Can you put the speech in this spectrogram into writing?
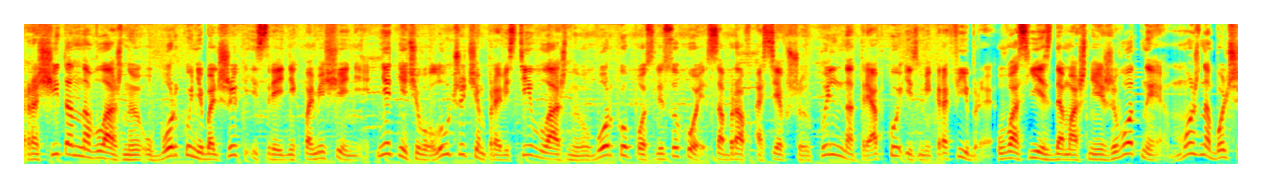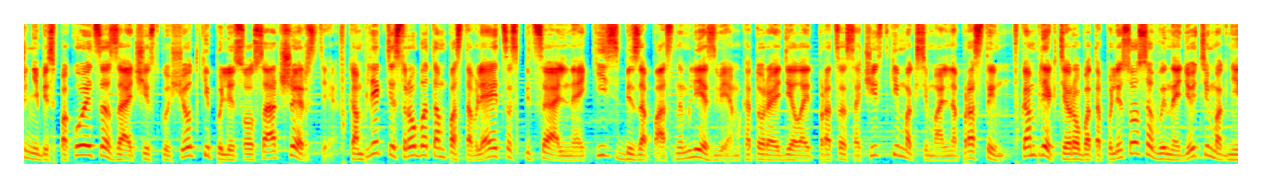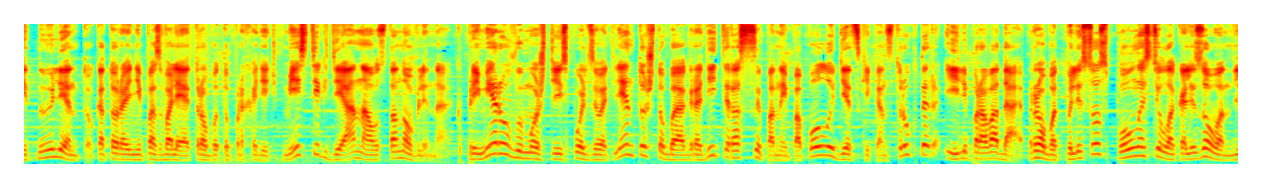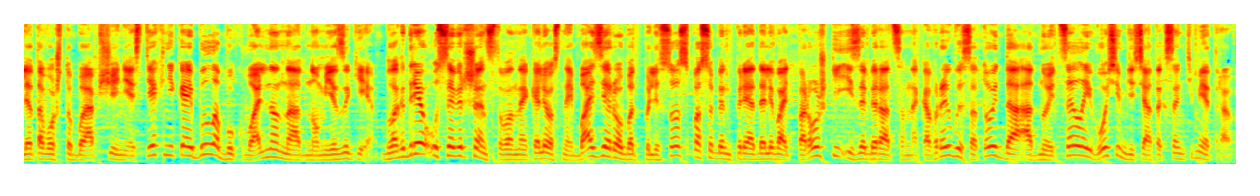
Рассчитан на влажную уборку небольших и средних помещений. Нет ничего лучше, чем провести влажную уборку после сухой, собрав осевшую пыль на тряпку из микрофибры. У вас есть домашние животные, животные, можно больше не беспокоиться за очистку щетки пылесоса от шерсти. В комплекте с роботом поставляется специальная кисть с безопасным лезвием, которая делает процесс очистки максимально простым. В комплекте робота-пылесоса вы найдете магнитную ленту, которая не позволяет роботу проходить в месте, где она установлена. К примеру, вы можете использовать ленту, чтобы оградить рассыпанный по полу детский конструктор или провода. Робот-пылесос полностью локализован для того, чтобы общение с техникой было буквально на одном языке. Благодаря усовершенствованию усовершенствованной колесной базе робот-пылесос способен преодолевать порожки и забираться на ковры высотой до 1,8 см.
